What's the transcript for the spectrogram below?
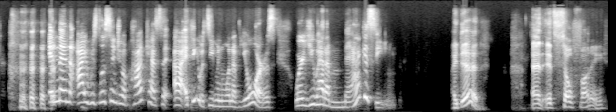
and then I was listening to a podcast that uh, I think it was even one of yours where you had a magazine. I did, and it's so funny.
